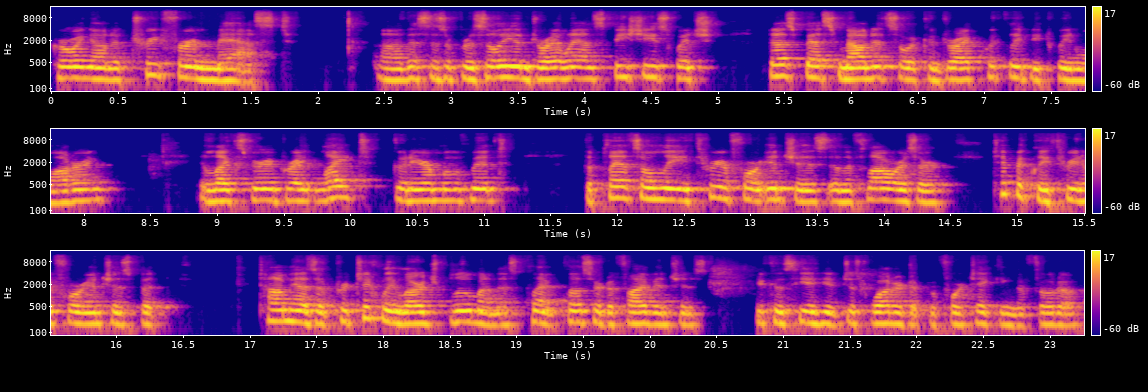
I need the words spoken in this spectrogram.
growing on a tree fern mast. Uh, this is a Brazilian dryland species which does best mounted so it can dry quickly between watering. It likes very bright light, good air movement. The plant's only three or four inches and the flowers are typically three to four inches, but Tom has a particularly large bloom on this plant, closer to five inches. You can see he had just watered it before taking the photo.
